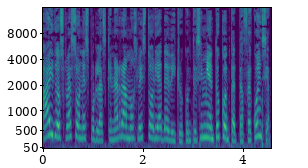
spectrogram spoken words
Hay dos razones por las que narramos la historia de dicho acontecimiento con tanta frecuencia.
